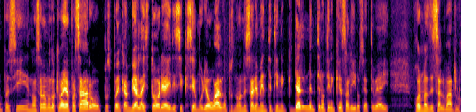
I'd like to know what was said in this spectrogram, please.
no, pues sí, no sabemos lo que vaya a pasar o pues pueden cambiar la historia y decir que se murió o algo, pues no necesariamente tiene, que- realmente no tienen que salir, o sea, te ve ahí formas de salvarlo.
